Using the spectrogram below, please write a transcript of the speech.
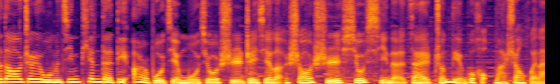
那到这里，我们今天的第二部节目就是这些了。稍事休息呢，在整点过后马上回来。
